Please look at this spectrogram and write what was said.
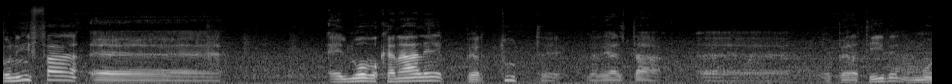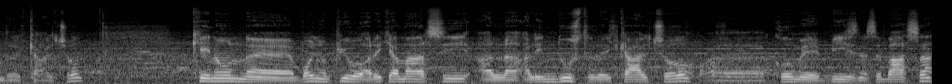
Con IFA eh, è il nuovo canale per tutte le realtà eh, operative nel mondo del calcio che non eh, vogliono più richiamarsi all'industria del calcio eh, come business e bassa,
